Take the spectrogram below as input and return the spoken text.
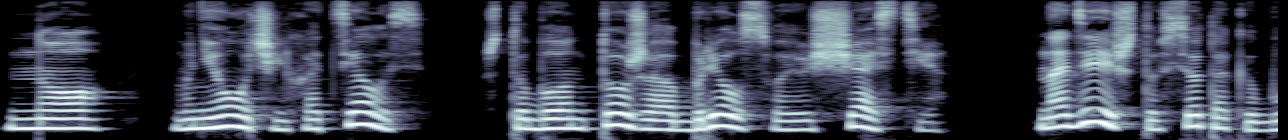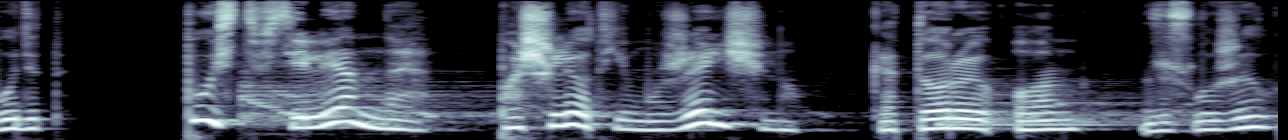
Но мне очень хотелось, чтобы он тоже обрел свое счастье. Надеюсь, что все так и будет. Пусть Вселенная пошлет ему женщину, которую он заслужил.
